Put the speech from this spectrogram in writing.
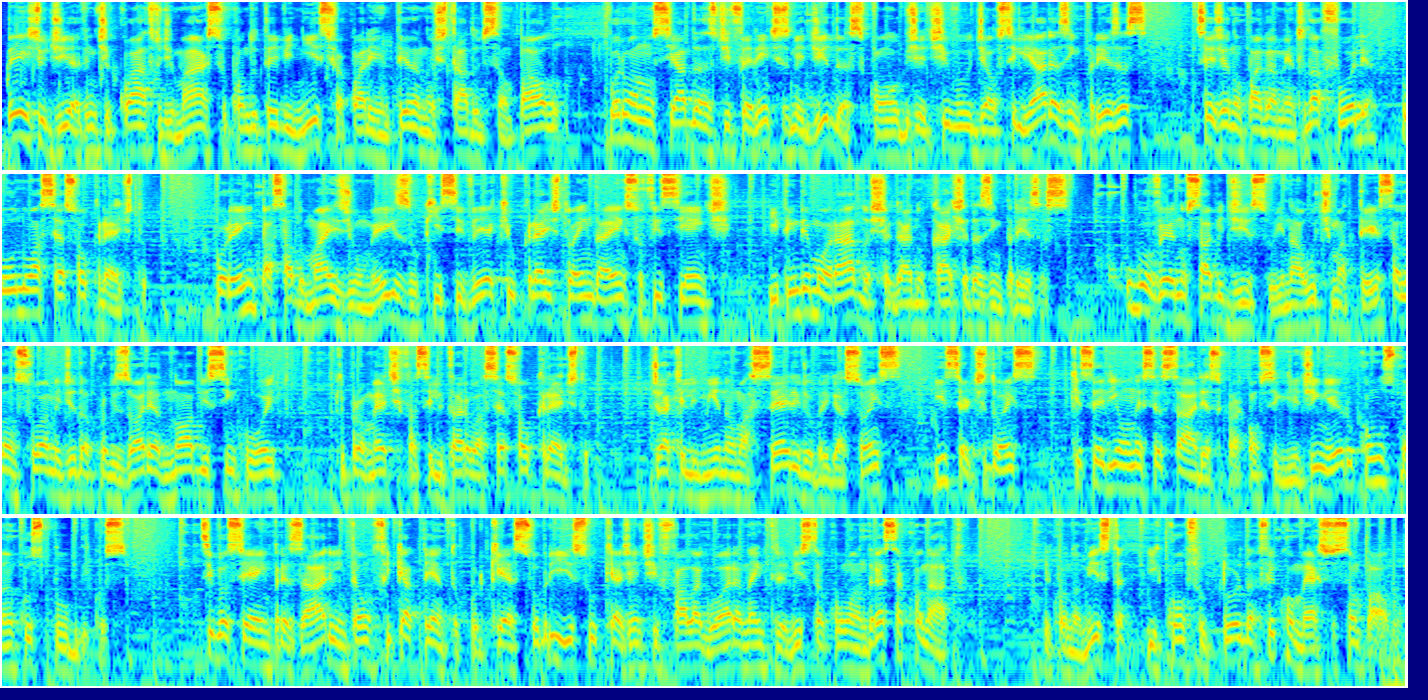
Desde o dia 24 de março, quando teve início a quarentena no estado de São Paulo, foram anunciadas diferentes medidas com o objetivo de auxiliar as empresas, seja no pagamento da folha ou no acesso ao crédito. Porém, passado mais de um mês, o que se vê é que o crédito ainda é insuficiente e tem demorado a chegar no caixa das empresas. O governo sabe disso e na última terça lançou a medida provisória 958, que promete facilitar o acesso ao crédito, já que elimina uma série de obrigações e certidões que seriam necessárias para conseguir dinheiro com os bancos públicos. Se você é empresário, então fique atento, porque é sobre isso que a gente fala agora na entrevista com André Saconato, economista e consultor da FEComércio São Paulo.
